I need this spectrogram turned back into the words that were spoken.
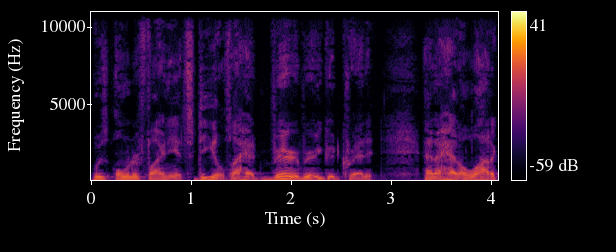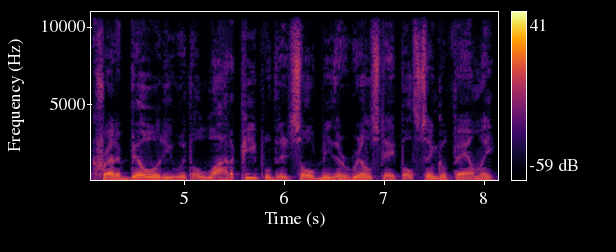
was owner finance deals. I had very, very good credit and I had a lot of credibility with a lot of people that had sold me their real estate, both single family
